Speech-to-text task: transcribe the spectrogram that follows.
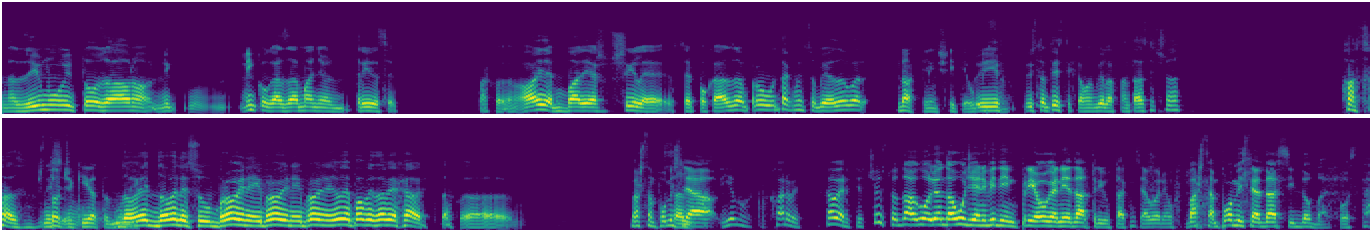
na zimu i to za ono, nik- nikoga za manje od 30. Tako da, ono, ajde, Badija Šile se pokazao, prvu utakmicu bio dobar Da, clean sheet je i, upisan. i statistika mu je bila fantastična. Ha sad, Što očekivati od dove- doveli su brojne i brojne i brojne ljude, pa opet zabija Havertz, tako da, Baš sam pomislio, jevo, Harvard, Havertz je često da gol i onda uđem i vidim prije ovoga nije da tri utakmice. Ja govorim, "Uf, baš sam pomislio da si dobar postao.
